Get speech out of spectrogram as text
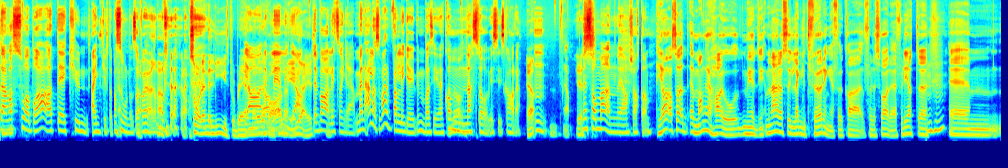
Den var så bra at det er kun enkelte personer som får høre den. Ja, så var det en del lydproblemer, Ja, og det, det var litt, mye ja, greier. det var litt sånn greier. Men ellers var det veldig gøy. Vi må bare si det. Kom neste år hvis vi skal ha det. Ja. Ja. Men sommeren, ja, Kjartan. Ja, altså, mange har jo mye Men jeg har altså legger litt føringer for, hva, for det svaret. Fordi at mm -hmm.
